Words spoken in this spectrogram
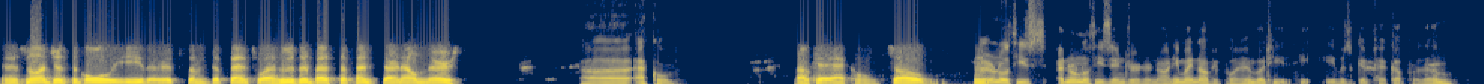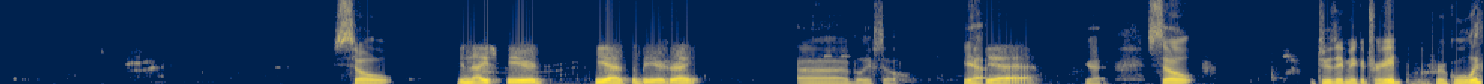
And it's not just the goalie either; it's some defense. Well, who's their best defense? Darnell Nurse. Uh Ekholm. Okay, Ekholm. So I Hmm. don't know if he's I don't know if he's injured or not. He might not be playing, but he he, he was a good pickup for them. So the nice beard. He has the beard, right? uh I believe so. Yeah. Yeah. Yeah. So do they make a trade for a goalie?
